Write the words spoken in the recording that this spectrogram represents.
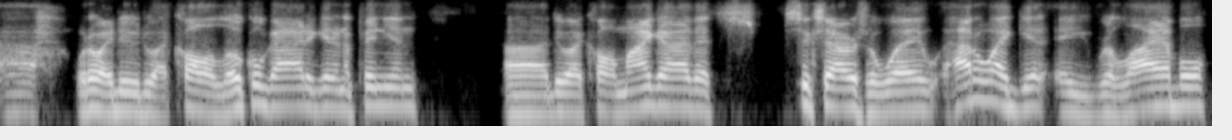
uh, what do i do? Do i call a local guy to get an opinion? Uh, do i call my guy that's six hours away? How do i get a reliable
